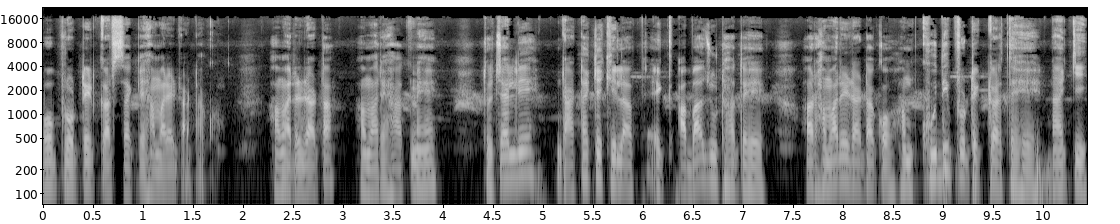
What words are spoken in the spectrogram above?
वो प्रोटेक्ट कर सके हमारे डाटा को। हमारे डाटा हमारे हाथ में है। तो चलिए डाटा के खिलाफ एक आवाज़ उठाते हैं और हमारे डाटा को हम खुद ही प्रोटेक्ट करते हैं, ना कि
